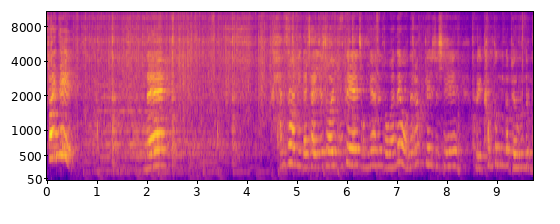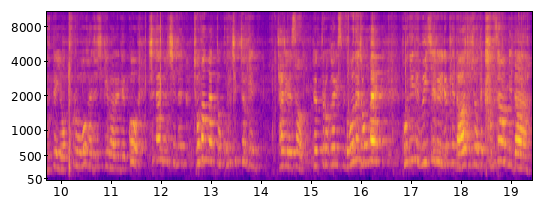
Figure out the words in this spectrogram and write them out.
파이팅! 네 감사합니다. 자 이제 저희 무대 정리하는 동안에 오늘 함께 해주신 우리 감독님과 배우분들 무대 옆으로 가주시기 바라겠고 신하균 씨는 조만간 또 공식적인 자리에서 뵙도록 하겠습니다. 오늘 정말 본인의 의지를 이렇게 나와주셨는데 감사합니다.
